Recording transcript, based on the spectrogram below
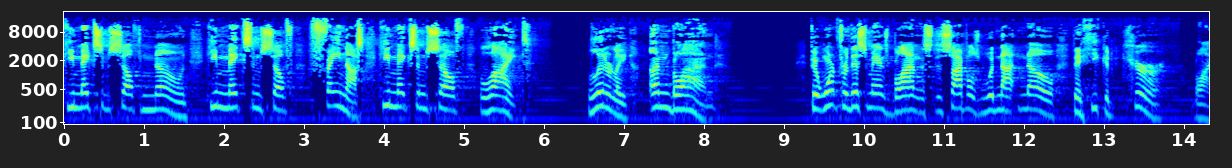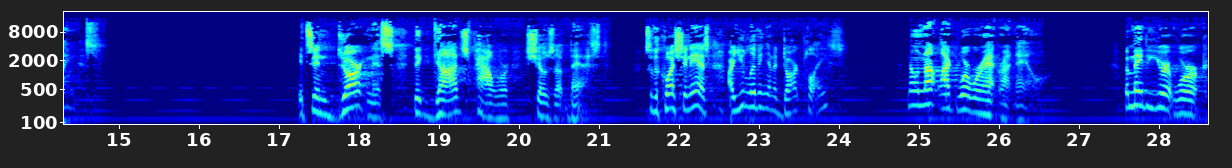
He makes himself known. He makes himself phanos. He makes himself light. Literally, unblind. If it weren't for this man's blindness, the disciples would not know that he could cure blindness. It's in darkness that God's power shows up best. So the question is are you living in a dark place? No, not like where we're at right now. But maybe you're at work.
